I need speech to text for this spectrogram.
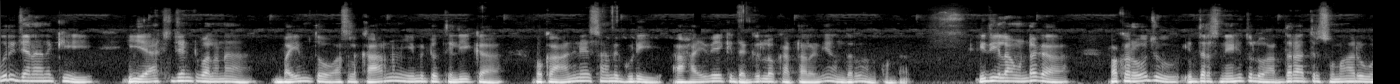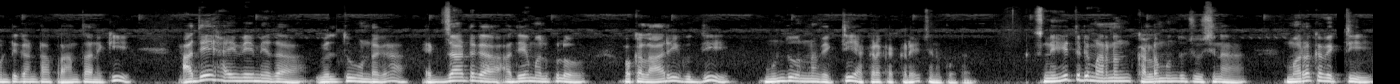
ఊరి జనానికి ఈ యాక్సిడెంట్ వలన భయంతో అసలు కారణం ఏమిటో తెలియక ఒక ఆంజనేయ స్వామి గుడి ఆ హైవేకి దగ్గరలో కట్టాలని అందరూ అనుకుంటారు. ఇది ఇలా ఉండగా ఒకరోజు ఇద్దరు స్నేహితులు అర్ధరాత్రి సుమారు ఒంటి గంట ప్రాంతానికి అదే హైవే మీద వెళ్తూ ఉండగా ఎగ్జాక్ట్గా అదే మలుపులో ఒక లారీ గుద్ది ముందు ఉన్న వ్యక్తి అక్కడికక్కడే చనిపోతాడు. స్నేహితుడి మరణం కళ్ళ ముందు చూసిన మరొక వ్యక్తి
